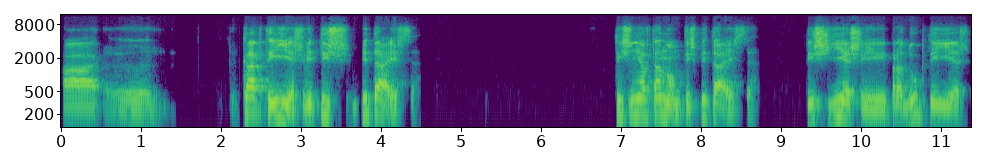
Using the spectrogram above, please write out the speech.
а э, как ты ешь? Ведь ты ж питаешься. Ты ж не автоном, ты ж питаешься. Ты ж ешь и продукты ешь.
